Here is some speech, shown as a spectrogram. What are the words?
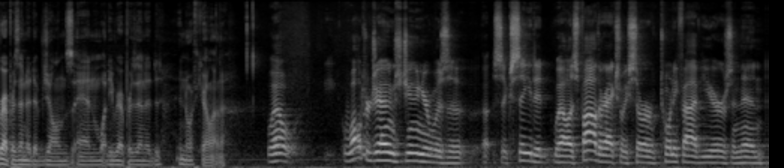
Representative Jones and what he represented in North Carolina. Well, Walter Jones Jr. was a, a succeeded. Well, his father actually served 25 years, and then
